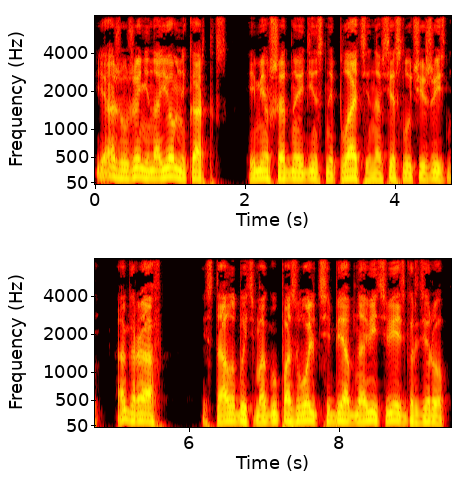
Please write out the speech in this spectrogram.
Я же уже не наемник Артекс, имевший одно единственное платье на все случаи жизни, а граф. И стало быть, могу позволить себе обновить весь гардероб.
